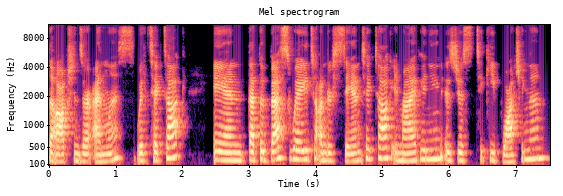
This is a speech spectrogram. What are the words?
the options are endless with TikTok and that the best way to understand TikTok in my opinion is just to keep watching them.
